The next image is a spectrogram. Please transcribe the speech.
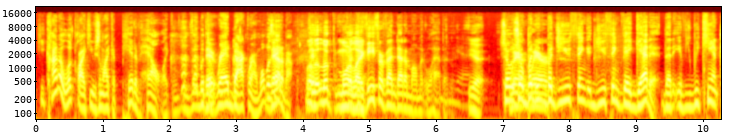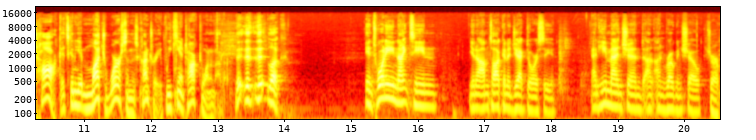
He kind of looked like he was in like a pit of hell, like with the, with the red background. What was They- that about? Well, it looked more the, like the V for Vendetta moment will happen. yeah. So, so, Where- but, where- but do you think do you think they get it that if we can't talk, it's going to get much worse in this country if we can't talk to one another? Th- th- th- look, in 2019, you know, I'm talking to Jack Dorsey, and he mentioned on, on Rogan's show, Sure.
